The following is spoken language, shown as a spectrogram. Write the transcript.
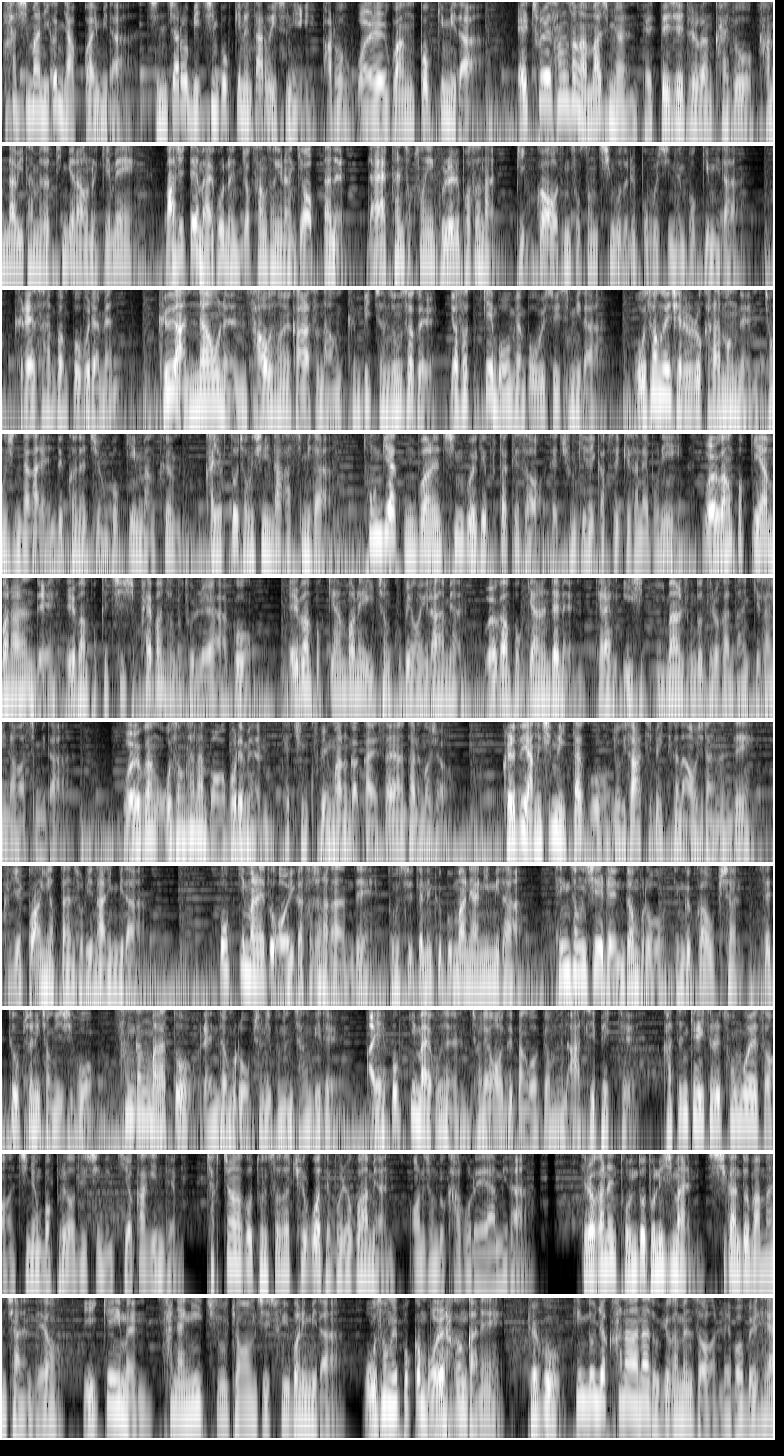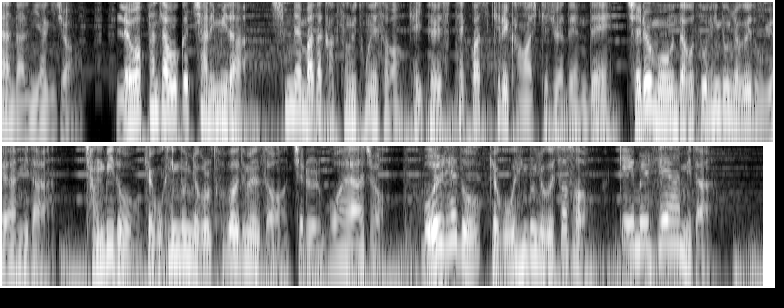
하지만 이건 약과입니다. 진짜로 미친 뽑기는 따로 있으니 바로 월광 뽑기입니다. 애초에 상성 안 맞으면 배돼지에 들어간 칼도 감나비 타면서 튕겨나오는 게임에 맞을 때 말고는 역상성이란 게 없다는 나약한 속성의 굴레를 벗어난 빛과 어둠 속성 친구들을 뽑을 수 있는 뽑기입니다. 그래서 한번 뽑으려면 그 안 나오는 4, 5성을 갈아서 나온 금빛 전송석을 6개 모으면 뽑을 수 있습니다. 5성을 재료로 갈아먹는 정신 나간 엔드 컨텐츠용 뽑기인 만큼 가격도 정신이 나갔습니다. 통계학 공부하는 친구에게 부탁해서 대충 기대값을 계산해보니 월광 뽑기 한 번 하는데 일반 뽑기 78번 정도 돌려야 하고 일반 뽑기 한 번에 2,900원이라 하면 월광 뽑기 하는 데는 대략 22만원 정도 들어간다는 계산이 나왔습니다. 월광 5성 하나 먹어보려면 대충 900만원 가까이 써야 한다는 거죠. 그래도 양심은 있다고 여기서 아티팩트가 나오진 않는데 그게 꽝이 없다는 소리는 아닙니다. 뽑기만 해도 어이가 터져나가는데 돈 쓸 때는 그뿐만이 아닙니다. 생성 시에 랜덤으로 등급과 옵션, 세트 옵션이 정해지고 상강마다 또 랜덤으로 옵션이 붙는 장비들 아예 뽑기 말고는 전에 얻을 방법이 없는 아티팩트 같은 캐릭터를 소모해서 진영 버프를 얻을 수 있는 기억 각인 등 작정하고 돈 써서 최고가 돼보려고 하면 어느 정도 각오를 해야 합니다. 들어가는 돈도 돈이지만 시간도 만만치 않은데요. 이 게임은 사냥이 주 경험치 수입원입니다. 5성을 뽑건 뭘 하건 간에 결국 행동력 하나하나 녹여가면서 랩업을 해야 한다는 이야기죠. 랩업한다고 끝이 아닙니다. 10렙마다 각성을 통해서 캐릭터의 스탯과 스킬을 강화시켜줘야 되는데 재료 모은다고 또 행동력을 녹여야 합니다. 장비도 결국 행동력으로 토벌두면서 재료를 모아야 하죠. 뭘 해도 결국 행동력을 써서 게임을 해야 합니다.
